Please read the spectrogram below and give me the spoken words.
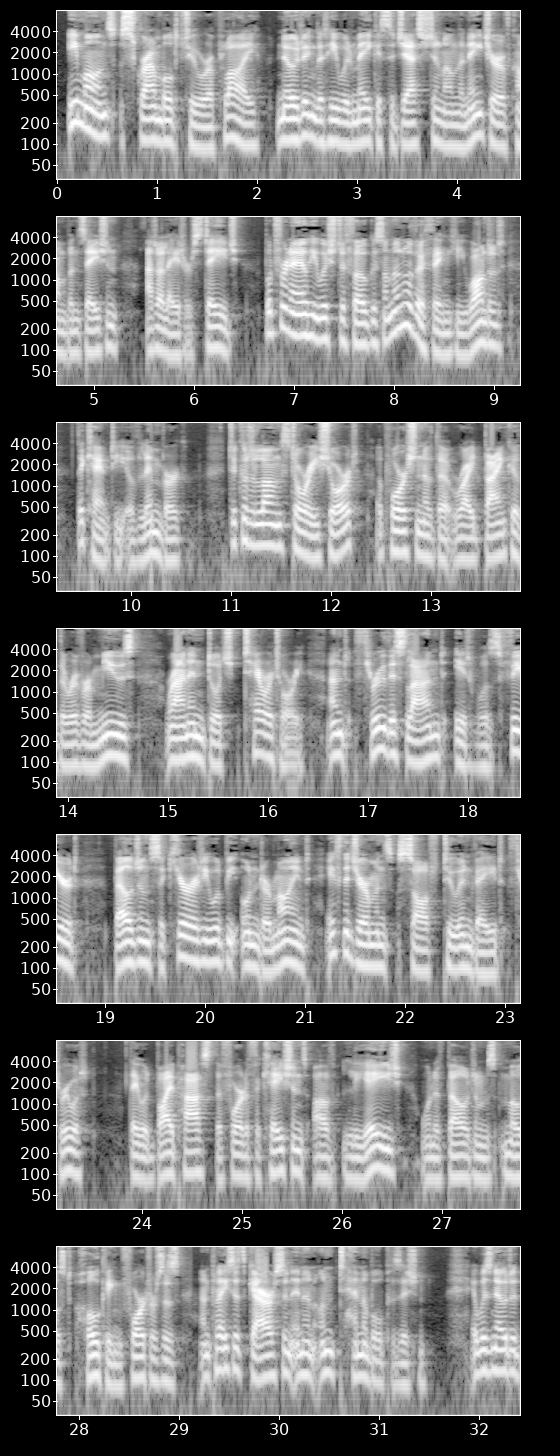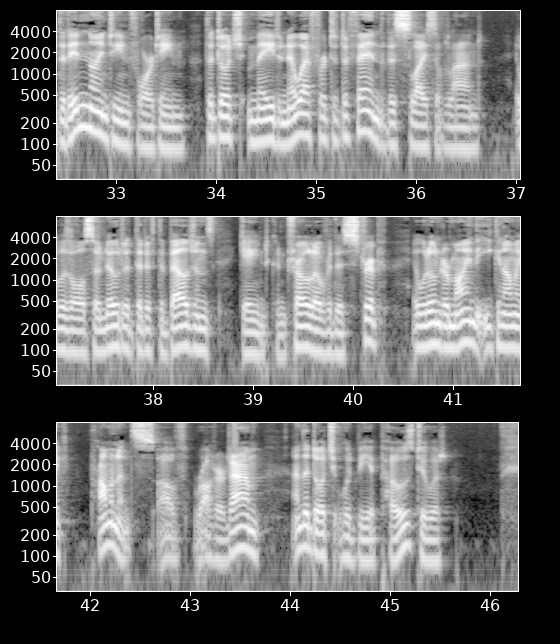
Hymans scrambled to reply, noting that he would make a suggestion on the nature of compensation at a later stage, but for now he wished to focus on another thing he wanted the county of Limburg. To cut a long story short, a portion of the right bank of the River Meuse ran in Dutch territory, and through this land, it was feared, Belgian security would be undermined if the Germans sought to invade through it. They would bypass the fortifications of Liège, one of Belgium's most hulking fortresses, and place its garrison in an untenable position. It was noted that in 1914 the Dutch made no effort to defend this slice of land. It was also noted that if the Belgians gained control over this strip, it would undermine the economic prominence of Rotterdam, and the Dutch would be opposed to it.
